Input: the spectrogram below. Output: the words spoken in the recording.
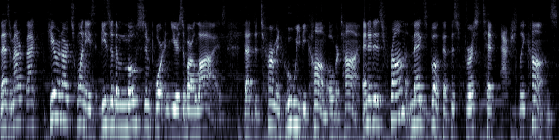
And as a matter of fact, here in our 20s, these are the most important years of our lives that determine who we become over time. And it is from Meg's book that this first tip actually comes.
